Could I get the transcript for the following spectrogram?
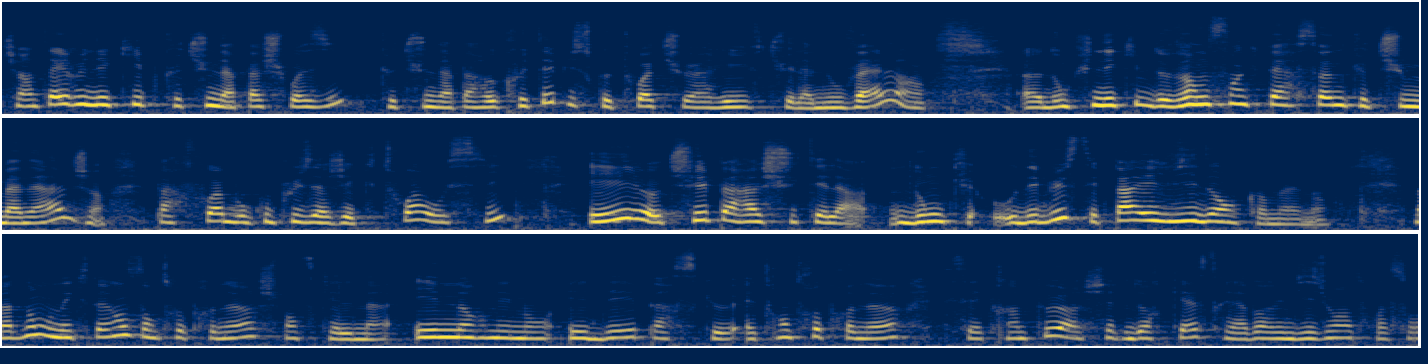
Tu intègres une équipe que tu n'as pas choisie, que tu n'as pas recrutée puisque toi tu arrives, tu es la nouvelle. Euh, donc une équipe de 25 personnes que tu manages, parfois beaucoup plus âgées que toi aussi, et euh, tu es parachuté là. Donc au début c'était pas évident quand même. Maintenant mon expérience d'entrepreneur, je pense qu'elle m'a énormément aidée parce que être entrepreneur, c'est être un peu un chef d'orchestre et avoir une vision à 360.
